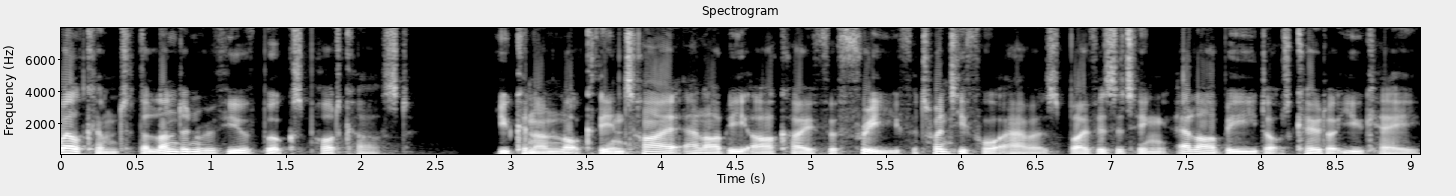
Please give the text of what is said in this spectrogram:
Welcome to the London Review of Books podcast. You can unlock the entire LRB archive for free for 24 hours by visiting lrb.co.uk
